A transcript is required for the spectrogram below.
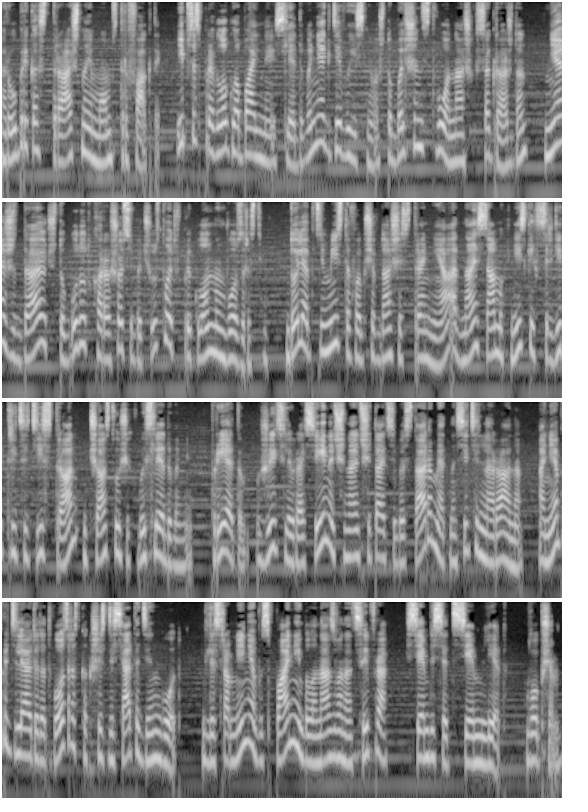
Рубрика «Страшные монстры-факты». Ипсис провело глобальное исследование, где выяснилось, что большинство наших сограждан не ожидают, что будут хорошо себя чувствовать в преклонном возрасте. Доля оптимистов вообще в нашей стране одна из самых низких среди 30 стран, участвующих в исследовании. При этом жители России начинают считать себя старыми относительно рано. Они определяют этот возраст как 61 год. Для сравнения, в Испании была названа цифра 77 лет. В общем,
